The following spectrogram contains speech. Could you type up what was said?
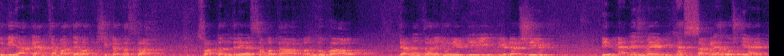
तुम्ही ह्या कॅम्पच्या माध्यमातून शिकत असता. स्वातंत्र्य समता बंधुभाव त्यानंतर युनिटी लिडरशिप टीम मॅनेजमेंट ह्या सगळ्या गोष्टी आहेत.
